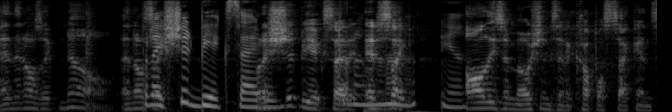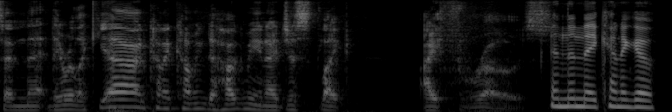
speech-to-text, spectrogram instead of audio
and then I was like, no, and I was But I should be excited. but I should be excited, and it's like yeah. all these emotions in a couple seconds, and that they were like, yeah, and kind of coming to hug me, and I just like I froze. And then they kind of go,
